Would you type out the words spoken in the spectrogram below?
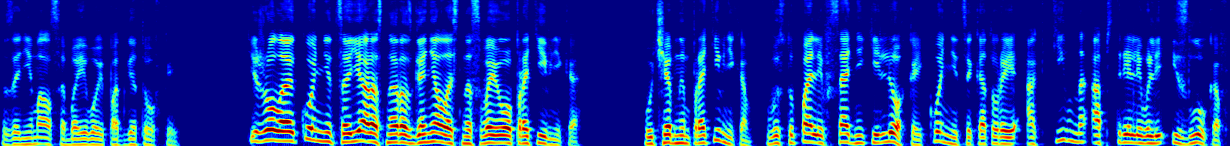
занимался боевой подготовкой. Тяжелая конница яростно разгонялась на своего противника. Учебным противником выступали всадники легкой конницы, которые активно обстреливали из луков,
